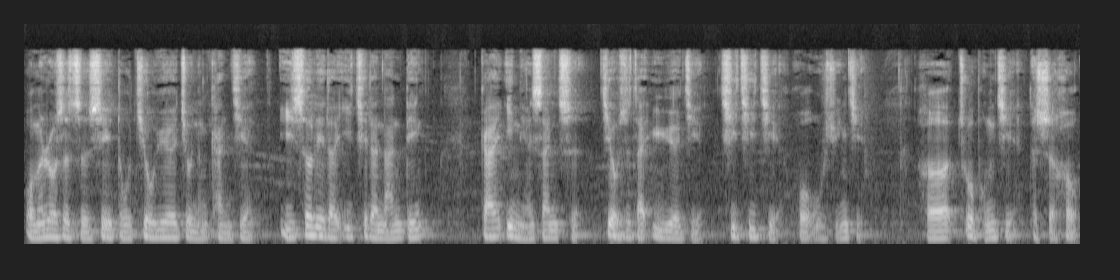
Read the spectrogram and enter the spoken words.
我们若是仔细读旧约，就能看见以色列的一切的男丁。该一年三次，就是在逾越节、七七节或五旬节和祝棚节的时候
